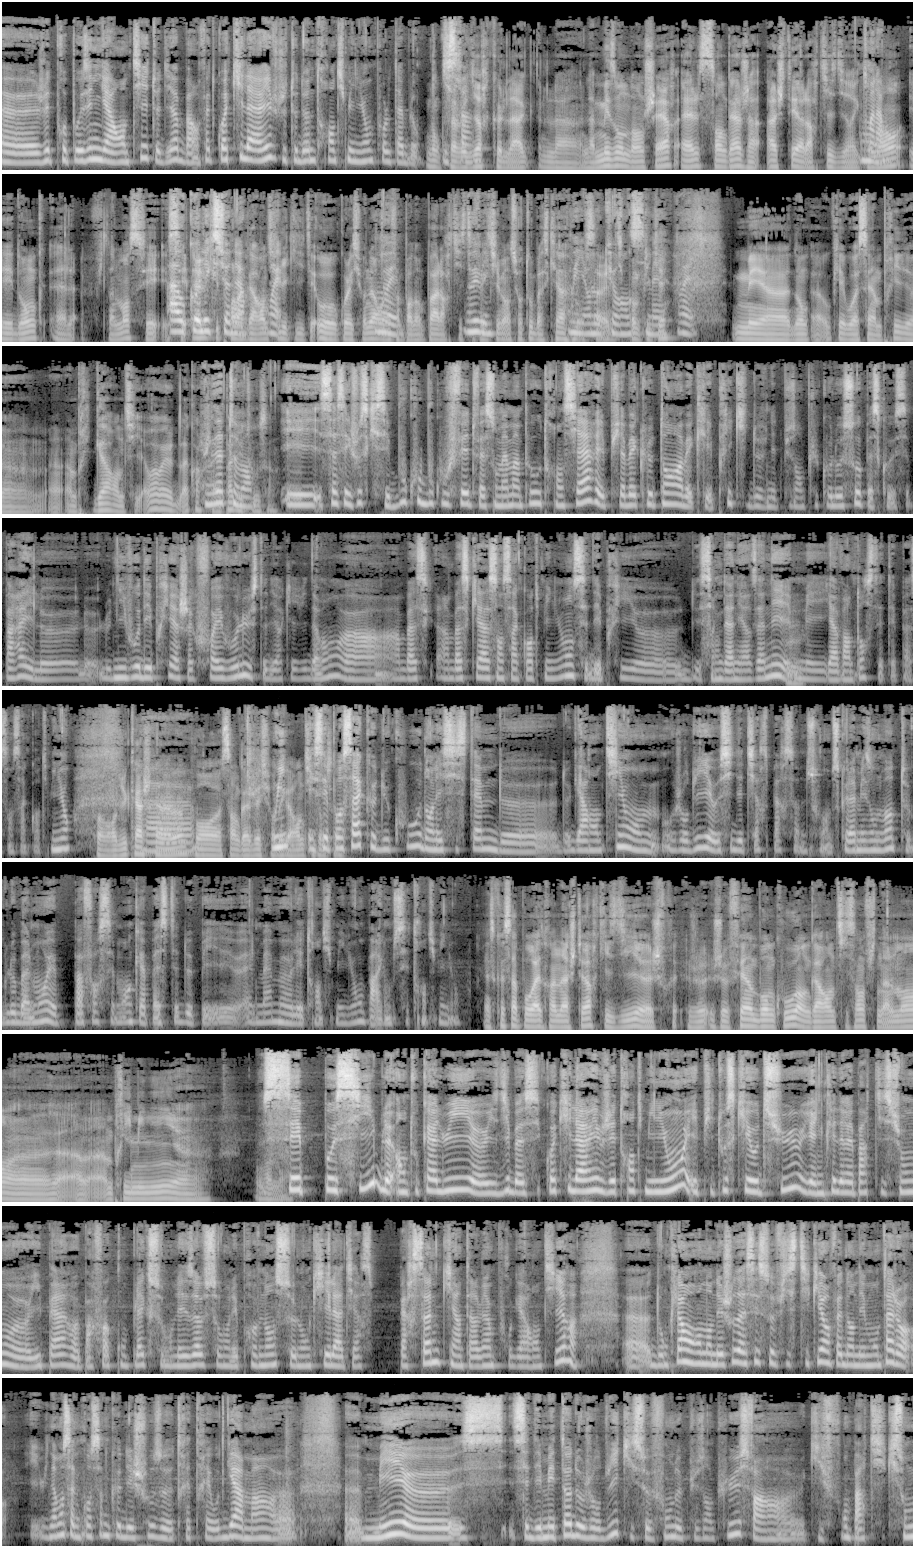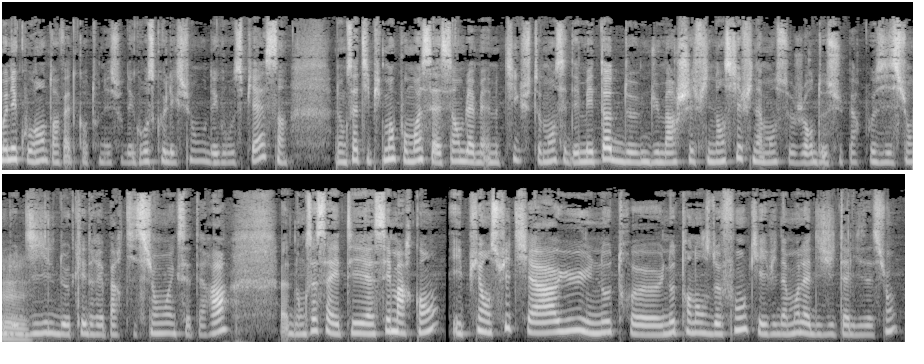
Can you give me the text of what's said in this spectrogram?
Euh, je vais te proposer une garantie et te dire, bah, en fait, quoi qu'il arrive, je te donne 30 millions pour le tableau. Donc Il ça sera- veut dire que la, la, la maison d'enchères, elle, s'engage à acheter à l'artiste directement et donc elle, finalement, c'est Ah, au prend la collectionneur, garantie ouais. liquidité. Oh, au collectionneur, Oui. enfin pardon, pas à l'artiste, Oui, oui. effectivement, surtout Basquiat, Oui, donc en ça va être l'occurrence, compliqué. mais, ouais. Mais euh, donc, euh, ok, ouais, c'est un prix, euh, un, un prix garanti. Ouais, ouais, d'accord, je savais pas Exactement. du tout ça. Et ça, c'est quelque chose qui s'est beaucoup, beaucoup fait de façon même un peu outrancière. Et puis avec le temps, avec les prix qui devenaient de plus en plus colossaux, parce que c'est pareil, le, le- le niveau des prix à chaque fois évolue. C'est-à-dire qu'évidemment, euh, un, bas, un Basquiat à 150 millions, c'est des prix euh, des cinq dernières années. Mm. Mais il y a 20 ans, c'était pas 150 millions. Faut avoir du cash quand même hein, Euh, pour s'engager sur oui, des garanties. et c'est pour ça que du coup, dans les systèmes de, de garantie, aujourd'hui, il y a aussi des tierces personnes souvent, parce que la maison de vente globalement est pas forcément en capacité de payer elle-même les 30 millions. Par exemple, c'est 30 millions. Est-ce que ça pourrait être un acheteur qui se dit euh, je, ferai- je, je fais un bon coup en garantissant finalement euh, un, un prix mini euh, C'est possible. En tout cas, lui, euh, il se dit, bah, c'est- quoi qu'il arrive, j'ai 30 millions. Et puis tout ce qui est au-dessus, il y a une clé de répartition euh, hyper euh, parfois complexe selon les œuvres, selon les provenances, selon qui est la tierce personne qui intervient pour garantir. Euh, donc là, on rentre dans des choses assez sophistiquées, en fait, dans des montages. Alors, évidemment, ça ne concerne que des choses très très haut de gamme, hein, euh, euh, mais euh, c'est des méthodes aujourd'hui qui se font de plus en plus, enfin, euh, qui font partie, qui sont monnaie courante en fait quand on est sur des grosses collections ou des grosses pièces. Donc ça, typiquement, pour moi, c'est assez emblématique justement. C'est des méthodes de- du marché financier finalement, ce genre de superposition, de Mm. deals, de clés de répartition, etc. Euh, Donc ça, ça a été assez marquant. Et puis ensuite, il y a eu une autre, euh, une autre tendance de fond qui est évidemment la digitalisation.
